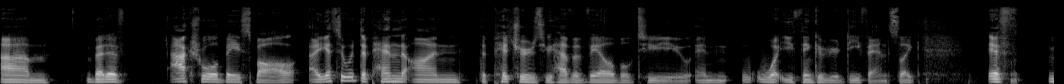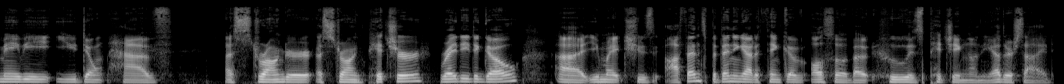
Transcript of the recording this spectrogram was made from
Um, but if actual baseball, I guess it would depend on the pitchers you have available to you and what you think of your defense. Like if maybe you don't have a stronger a strong pitcher ready to go, uh, you might choose offense. But then you got to think of also about who is pitching on the other side.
